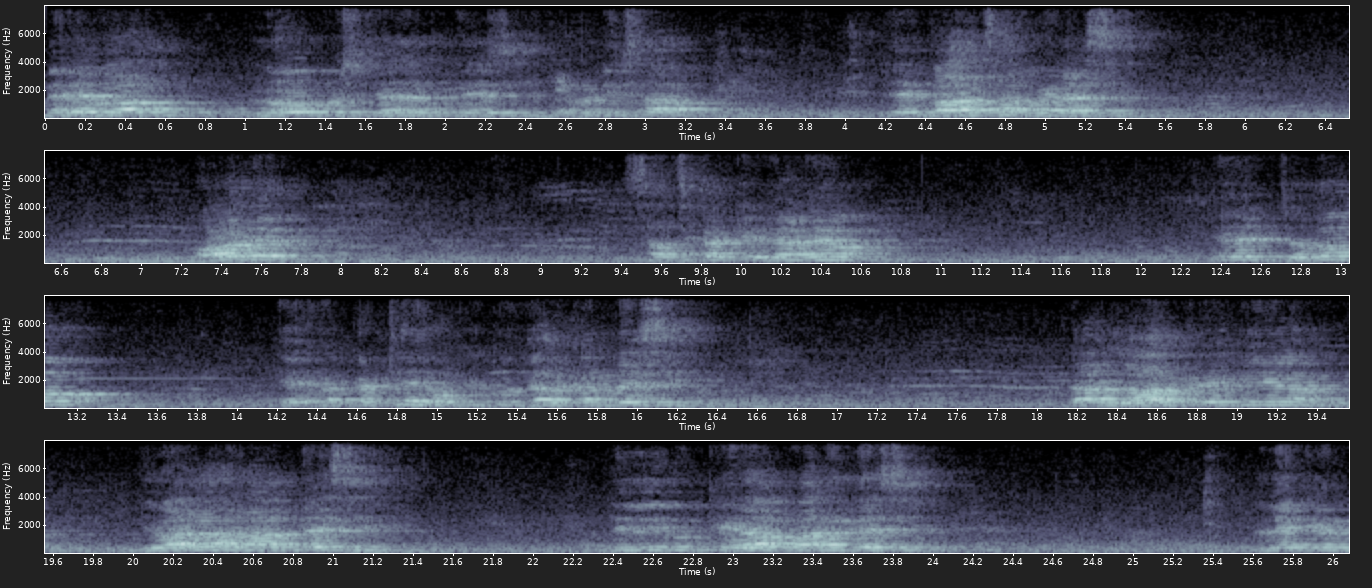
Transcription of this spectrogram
ਮੇਰੇ ਬਾਅਦ ਲੋਕ ਉਸ ਜਥੇਦਾਰ ਸਿੰਘ ਚੋੜੀ ਸਾਹਿਬ ਤੇ ਬਾਲ ਸਾਹਿਬ ਵਗੈਰਾ ਸੀ। ਔਰ ਸੱਚ ਕਰਕੇ ਜਾਣਿਓ, ਇਹ ਜਦੋਂ ਇਹ ਇਕੱਠੇ ਹੋ ਕੇ ਕੋਈ ਗੱਲ ਕਰਦੇ ਸੀ ਤਾਂ ਲਾਲ ਕਿਲੇ ਦੀਆਂ ਦੀਵਾਰਾਂ ਹਲਾਉਂਦੇ ਸੀ। ਦਿੱਲੀ ਨੂੰ ਘੇਰਾ ਪਾ ਦਿੰਦੇ ਸੀ। ਲੇਕਿਨ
